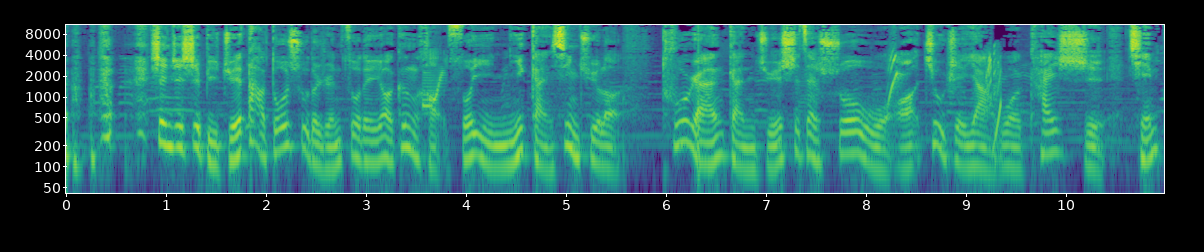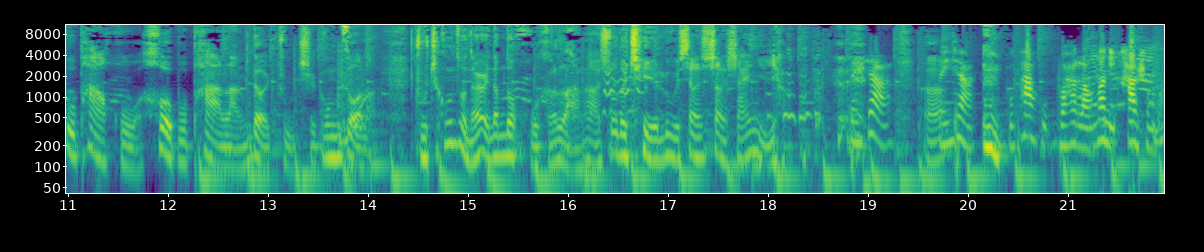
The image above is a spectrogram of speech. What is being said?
甚至是比绝大多数的人做的要更好，所以你感兴趣了。突然感觉是在说我就这样，我开始前不怕虎后不怕狼的主持工作了。主持工作哪有那么多虎和狼啊？说的这一路像上山一样。等一下，等一下，不怕虎不怕狼，那你怕什么？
